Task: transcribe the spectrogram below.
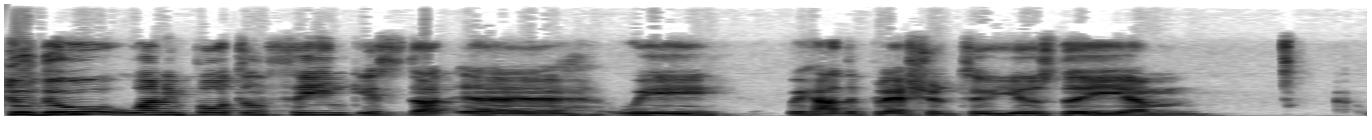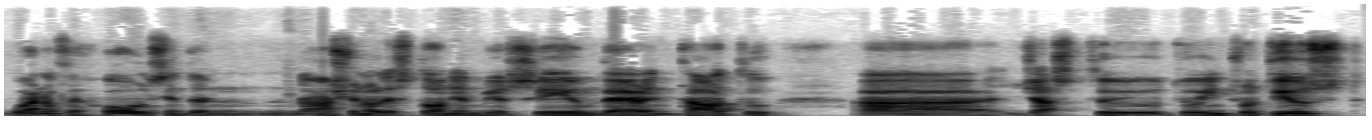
to do. One important thing is that we we had the pleasure to use the um, one of the halls in the National Estonian Museum there in Tartu, uh, just to, to introduce,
